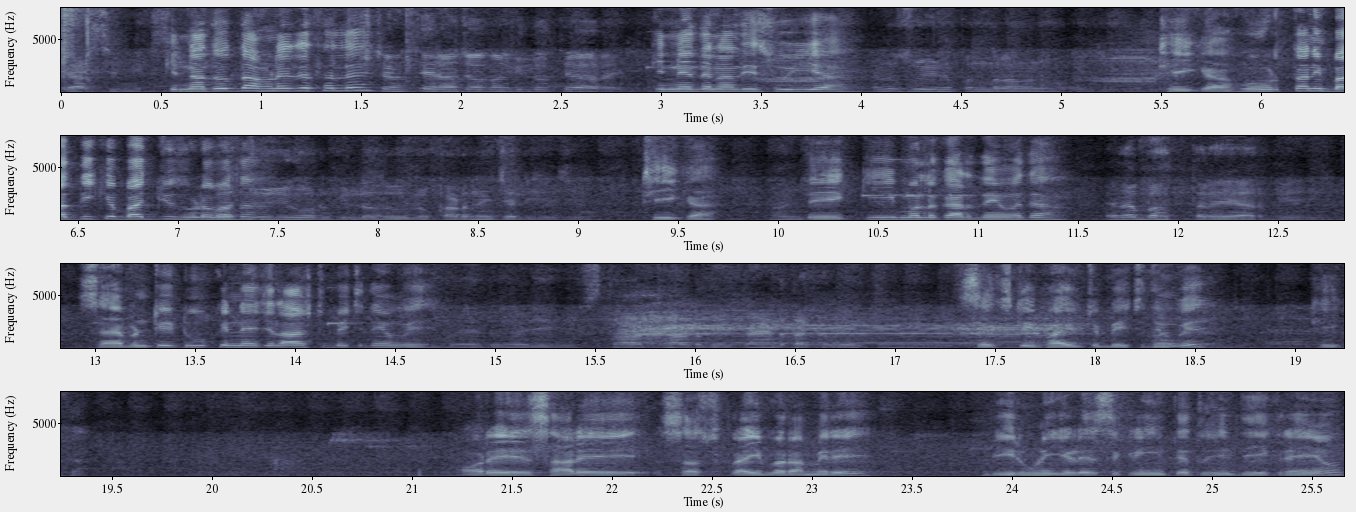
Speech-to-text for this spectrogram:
ਜਰਸੀ ਮਿਕਸ ਕਿੰਨਾ ਦੁੱਧ ਆ ਹੁਣ ਇਹਦੇ ਥੱਲੇ? ਇਸ ਟਾਈਮ 13 14 ਕਿਲੋ ਤਿਆਰ ਹੈ ਜੀ। ਕਿੰਨੇ ਦਿਨਾਂ ਦੀ ਸੂਈ ਆ? ਇਹਨੂੰ ਸੂਈ ਨੂੰ 15 ਦਿਨ ਹੋ ਗਏ ਜੀ। ਠੀਕ ਆ। ਹੋਰ ਤਾਂ ਨਹੀਂ ਵੱਧਦੀ ਕਿ ਵੱਧ ਜੂ ਥੋੜਾ ਬਹੁਤਾ? ਬਾਜੂ ਜੀ ਹੋਰ ਕਿਲੋ ਦੋ ਕੱਢਣੀ ਚੱਲੀ ਹੈ ਜੀ। ਠੀਕ ਆ। ਹਾਂਜੀ। ਤੇ ਕੀ ਮੁੱਲ ਕਰਦੇ ਹੋ ਇਹਦਾ? ਇਹਦਾ 72000 ਰੁਪਏ ਜੀ। 72 ਕਿੰਨੇ ਚ ਲਾਸਟ ਵੇਚਦੇ ਹੋਗੇ? ਵੇਚ ਦੂੰਗਾ ਜੀ 67 68 ਦੀ ਪੈਂਟ ਤੱਕ ਵੇਚ ਦੂੰਗਾ ਜੀ। 65 ਚ ਵੇਚ ਦਿਓਗੇ ਠੀਕ ਆ। ਔਰ ਇਹ ਸਾਰੇ ਸਬਸਕ੍ਰਾਈਬਰ ਆ ਮੇਰੇ। ਵੀਰ ਹੁਣੀ ਜਿਹੜੇ ਸਕਰੀਨ ਤੇ ਤੁਸੀਂ ਦੇਖ ਰਹੇ ਹੋ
